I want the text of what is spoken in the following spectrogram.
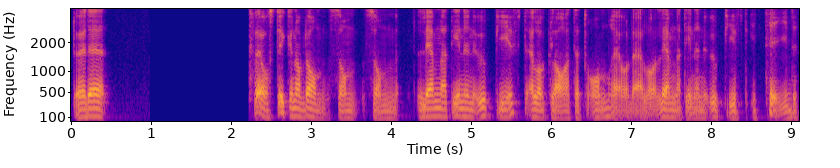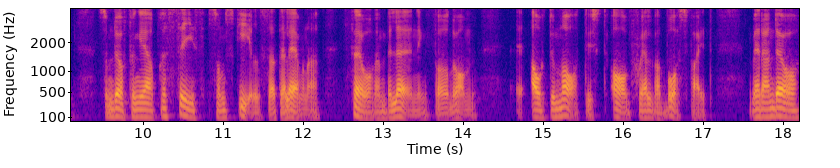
då är det två stycken av dem som, som lämnat in en uppgift eller klarat ett område eller lämnat in en uppgift i tid som då fungerar precis som skills att eleverna får en belöning för dem eh, automatiskt av själva bossfight. Medan då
